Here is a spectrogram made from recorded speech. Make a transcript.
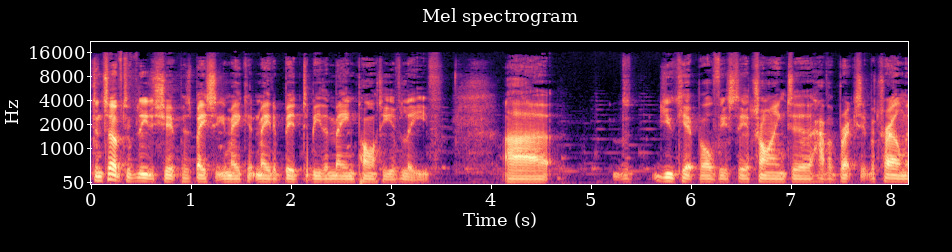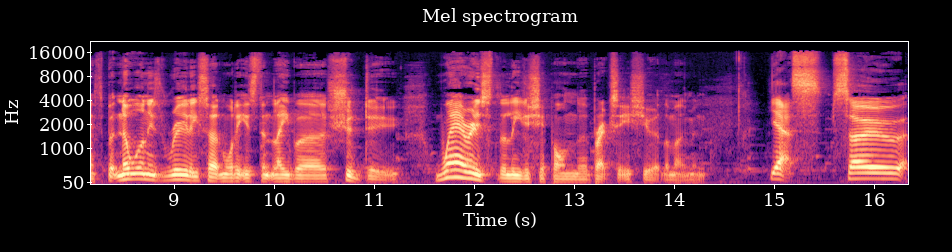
Conservative leadership has basically make it made a bid to be the main party of Leave. Uh, the UKIP obviously are trying to have a Brexit betrayal myth, but no one is really certain what it is that Labour should do. Where is the leadership on the Brexit issue at the moment? Yes, so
